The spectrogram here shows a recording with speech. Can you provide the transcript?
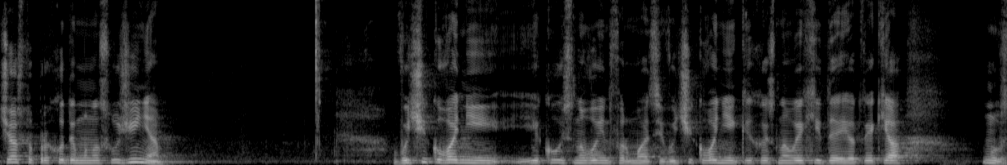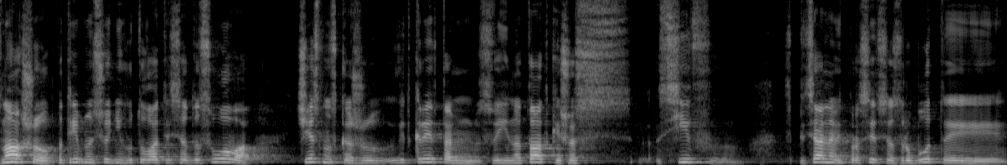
часто приходимо на служіння в очікуванні якоїсь нової інформації, в очікуванні якихось нових ідей. От як я ну, знав, що потрібно сьогодні готуватися до слова, чесно скажу, відкрив там свої нотатки, щось сів, спеціально відпросився з роботи,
